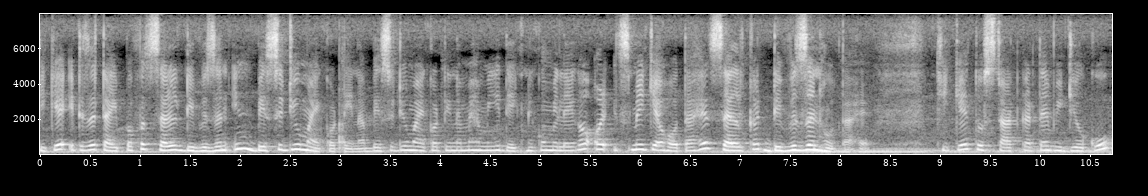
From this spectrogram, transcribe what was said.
ठीक है it is a type of a cell division in basidiomycotina basidiomycotina में हमें ये देखने को मिलेगा और इसमें क्या होता है? सेल का डिवीज़न होता है। ठीक है तो स्टार्ट करते हैं वीडियो को।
